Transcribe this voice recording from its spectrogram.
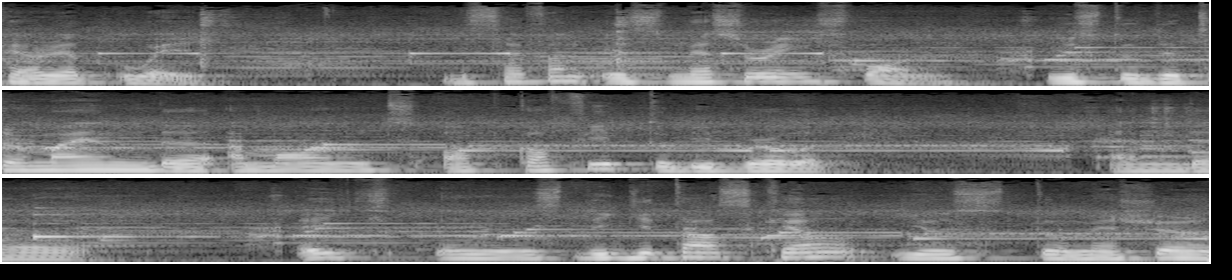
carried away. The seventh is measuring spoon used to determine the amount of coffee to be brewed. And the H is digital scale used to measure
